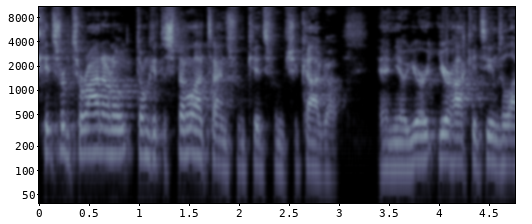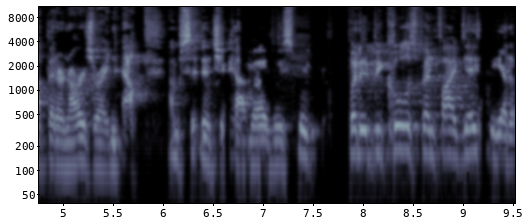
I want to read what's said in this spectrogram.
kids from Toronto don't, don't get to spend a lot of times from kids from Chicago. And you know, your your hockey team's a lot better than ours right now. I'm sitting in Chicago as we speak. But it'd be cool to spend five days together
